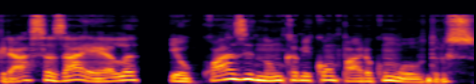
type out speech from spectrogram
Graças a ela, eu quase nunca me comparo com outros.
